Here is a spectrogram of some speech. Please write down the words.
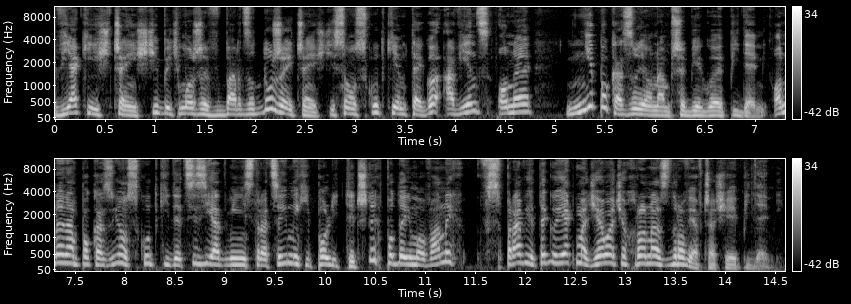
w jakiejś części, być może w bardzo dużej części, są skutkiem tego, a więc one nie pokazują nam przebiegu epidemii. One nam pokazują skutki decyzji administracyjnych i politycznych podejmowanych w sprawie tego, jak ma działać ochrona zdrowia w czasie epidemii.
